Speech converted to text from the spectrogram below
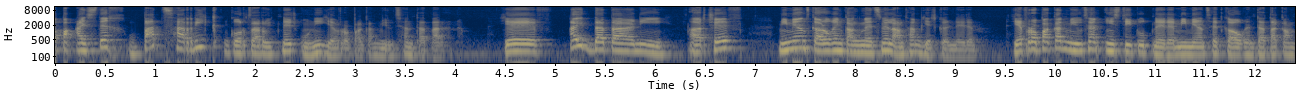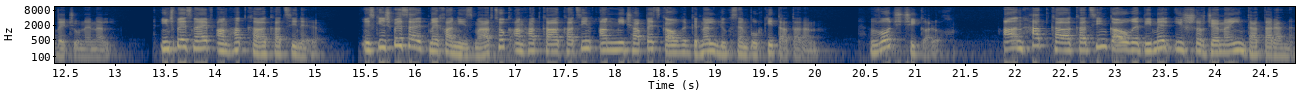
ապա այստեղ բացառիկ գործառույթներ ունի Եվրոպական միության դատարանը։ Եվ այդ դատարանի արչև միմյանց կարող են կանգնեցնել անդամ երկրները։ Եվրոպական միության ինստիտուտները միմյանց հետ կարող են դատական վեճ ունենալ, ինչպես նաև անհատ քաղաքացիները։ Իսկ ինչպես է այդ մեխանիզմը, արդյոք անհատ քաղաքացին անմիջապես կարող է գնալ Լյուքսեմբուրգի դատարան։ Ոչ չի կարող։ Անհատ քաղաքացին կարող է դիմել իր շրջանային դատարանը։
